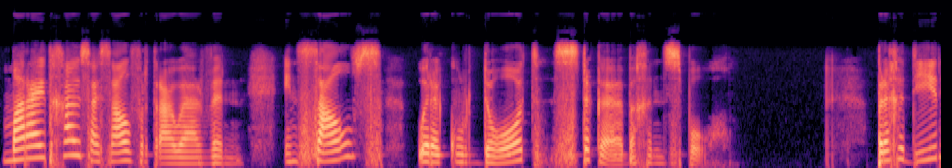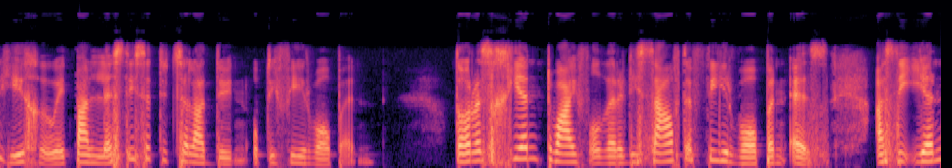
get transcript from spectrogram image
Maar hy het gou sy selfvertroue herwin en selfs oor 'n kordaat stukke begin spog. Brigadier Hugo het ballistiese toetse laat doen op die vuurwapen. Daar is geen twyfel dat dit dieselfde vuurwapen is as die een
